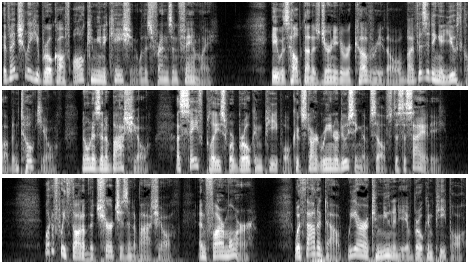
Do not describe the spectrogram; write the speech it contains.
Eventually, he broke off all communication with his friends and family. He was helped on his journey to recovery, though, by visiting a youth club in Tokyo known as an ibasho, a safe place where broken people could start reintroducing themselves to society. What if we thought of the church as an ibasho, and far more? Without a doubt, we are a community of broken people.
